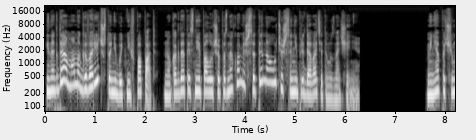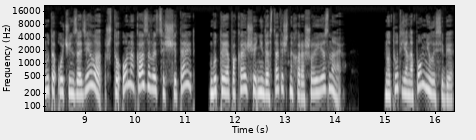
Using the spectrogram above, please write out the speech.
Иногда мама говорит что-нибудь не в попад, но когда ты с ней получше познакомишься, ты научишься не придавать этому значения. Меня почему-то очень задело, что он, оказывается, считает, будто я пока еще недостаточно хорошо ее знаю. Но тут я напомнила себе,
